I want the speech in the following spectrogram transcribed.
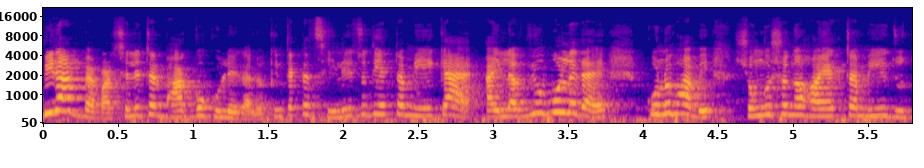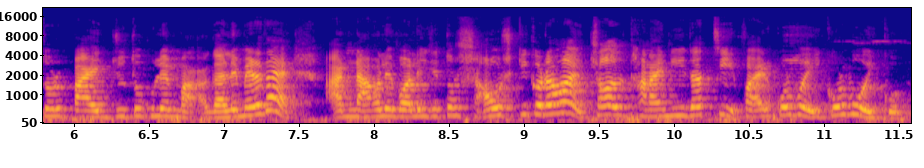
বিরাট ব্যাপার, ছেলেটার ভাগ্য খুলে গেল। কিন্তু একটা ছেলে যদি একটা মেয়েকে আই লাভ ইউ বলে দেয়, কোনোভাবে সঙ্গে সঙ্গে হয় একটা মেয়ে জুতোর পায়ের জুতো খুলে গালে মেরে দেয়, আর না হলে বলে যে, তোর সাহস কী করে হয়? চল থানায় নিয়ে যাচ্ছি ফায়ার করব, এই করব, ওই করব।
